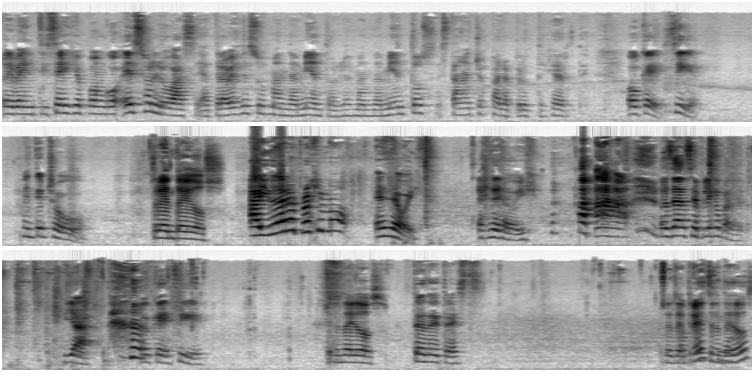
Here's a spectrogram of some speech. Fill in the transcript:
El 26 yo pongo, eso lo hace a través de sus mandamientos. Los mandamientos están hechos para protegerte. Ok, sigue. 28. 32. Ayudar al prójimo es de hoy. Es de hoy. o sea, se aplica para ver. Ya. Ok, sigue. 32. 33. 33, 32.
